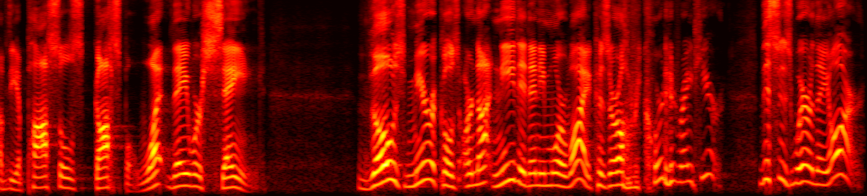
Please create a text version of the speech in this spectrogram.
of the apostles' gospel, what they were saying. Those miracles are not needed anymore. Why? Because they're all recorded right here. This is where they are.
